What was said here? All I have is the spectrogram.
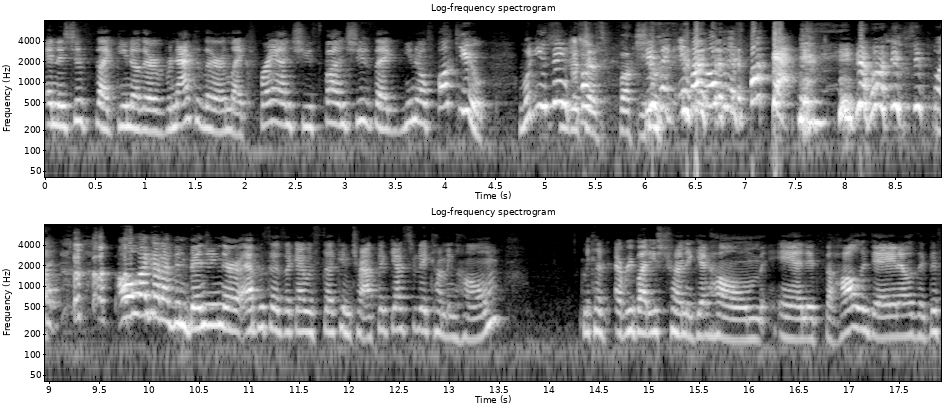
And it's just like you know their vernacular and like Fran, she's fun. She's like you know fuck you. What do you think? just says, "Fuck She's you." like if I'm over this, fuck that. you know, it's just like oh my god, I've been binging their episodes. Like I was stuck in traffic yesterday coming home because everybody's trying to get home and it's the holiday and I was like this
